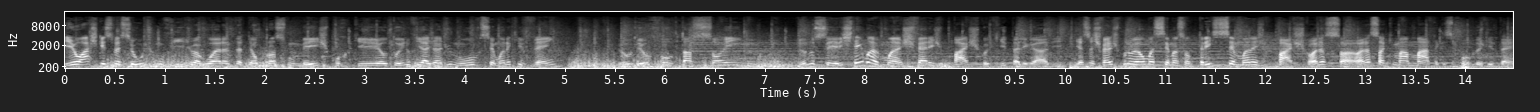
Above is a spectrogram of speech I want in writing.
eu acho que esse vai ser o último vídeo agora, até o próximo mês, porque eu tô indo viajar de novo semana que vem. Eu devo voltar só em eu não sei, eles têm uma, umas férias de Páscoa aqui, tá ligado? E, e essas férias tipo, não é uma semana, são três semanas de Páscoa. Olha só, olha só que mamata que esse povo daqui tem.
